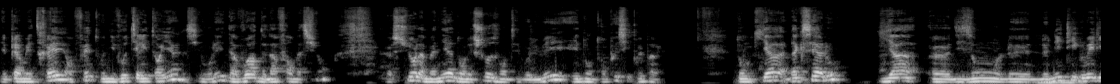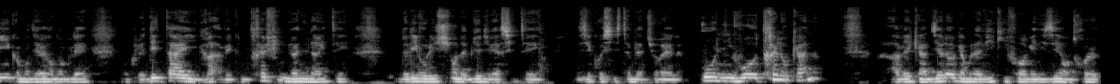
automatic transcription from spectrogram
et permettraient, en fait, au niveau territorial, si vous voulez, d'avoir de l'information euh, sur la manière dont les choses vont évoluer et dont on peut s'y préparer. Donc, il y a l'accès à l'eau, il y a, euh, disons, le, le nitty-gritty, comme on dirait en anglais, donc le détail avec une très fine granularité de l'évolution de la biodiversité des écosystèmes naturels au niveau très local, avec un dialogue, à mon avis, qu'il faut organiser entre,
